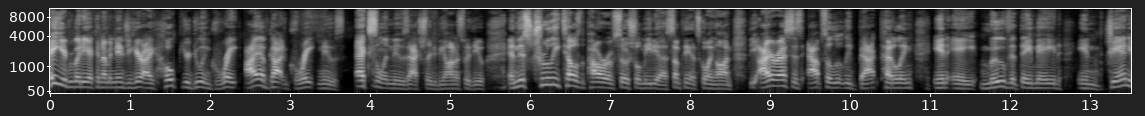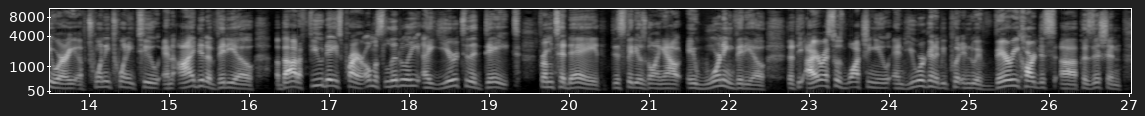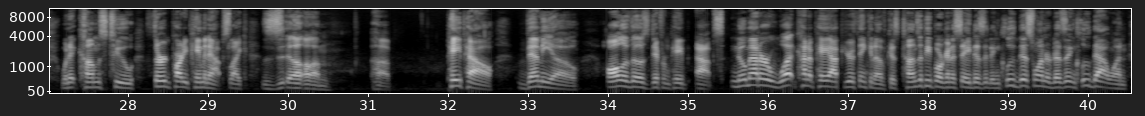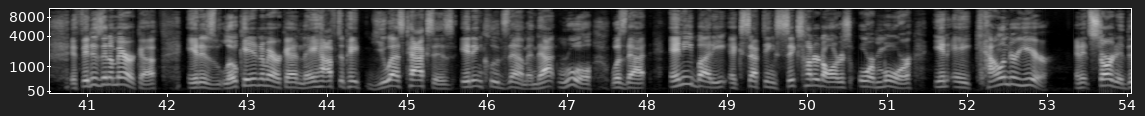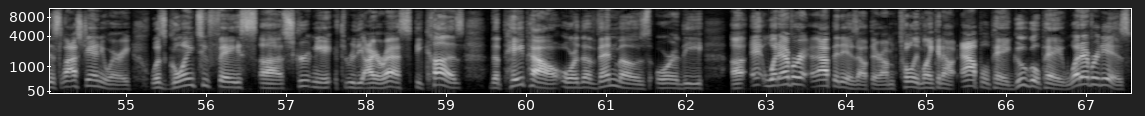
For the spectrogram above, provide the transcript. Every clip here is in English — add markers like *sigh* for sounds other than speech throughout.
Hey everybody, Economic Ninja here. I hope you're doing great. I have got great news, excellent news actually, to be honest with you. And this truly tells the power of social media, something that's going on. The IRS is absolutely backpedaling in a move that they made in January of 2022. And I did a video about a few days prior, almost literally a year to the date from today that this video is going out, a warning video that the IRS was watching you and you were going to be put into a very hard uh, position when it comes to third-party payment apps like um, uh, PayPal, Venmo, all of those different pay apps. No matter what kind of pay app you're thinking of, because tons of people are going to say, does it include this one or does it include that one? If it is in America, it is located in America and they have to pay US taxes, it includes them. And that rule was that anybody accepting $600 or more in a calendar year and it started this last January, was going to face uh, scrutiny through the IRS because the PayPal or the Venmos or the uh, eh, whatever app it is out there, I'm totally blanking out, Apple Pay, Google Pay, whatever it is,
